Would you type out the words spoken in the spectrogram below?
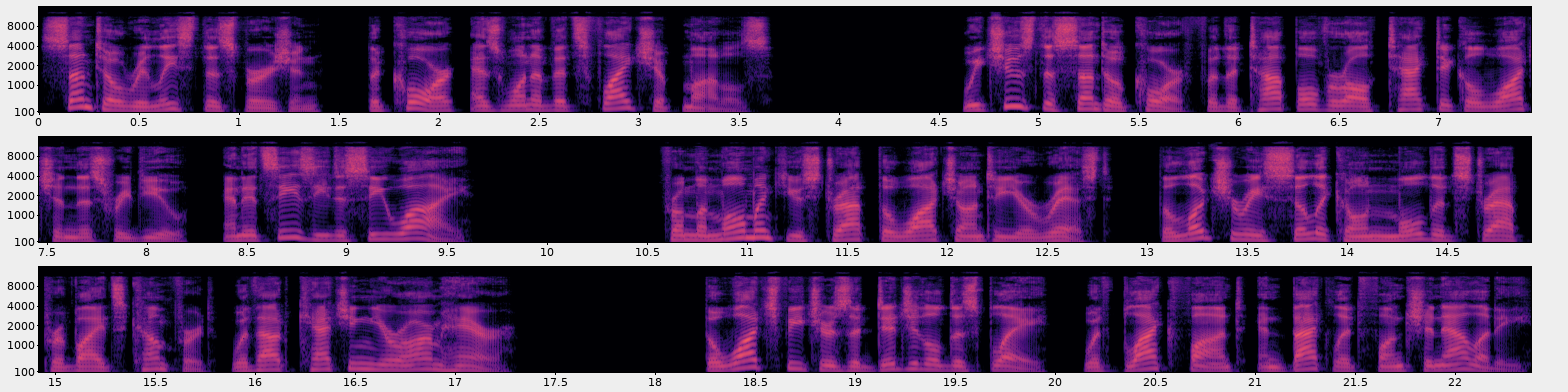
Suunto released this version, the Core, as one of its flagship models. We choose the Suunto Core for the top overall tactical watch in this review, and it's easy to see why. From the moment you strap the watch onto your wrist, the luxury silicone molded strap provides comfort without catching your arm hair. The watch features a digital display with black font and backlit functionality.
